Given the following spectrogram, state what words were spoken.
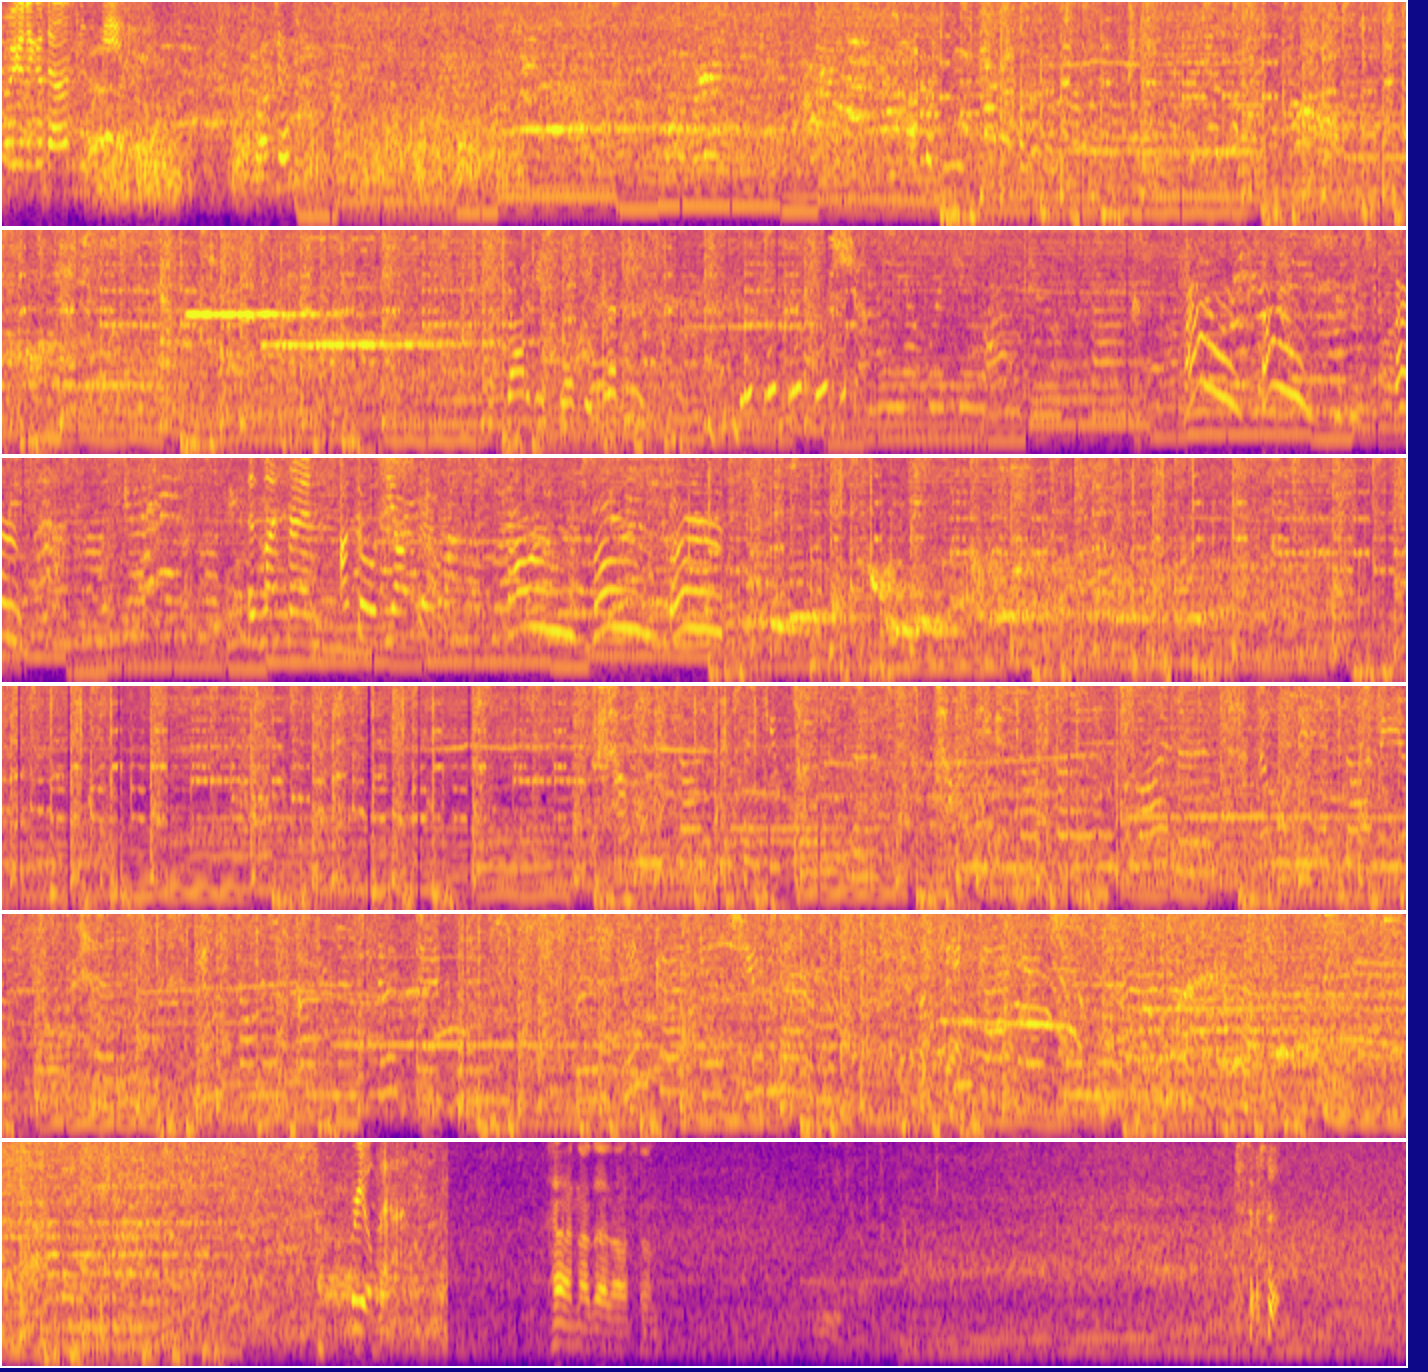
Are gonna go down do the beast? Watch it. It's gotta be Snooky. Look at that Is my friend Real bass. Ha, not that awesome. Ha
